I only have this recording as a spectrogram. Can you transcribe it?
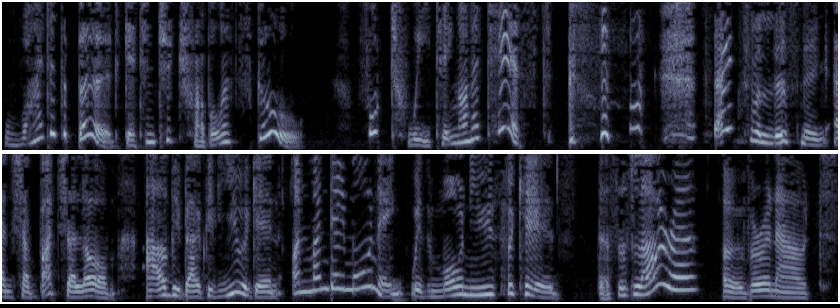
Why did the bird get into trouble at school? For tweeting on a test. Thanks for listening and Shabbat Shalom. I'll be back with you again on Monday morning with more news for kids. This is Lara, over and out.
